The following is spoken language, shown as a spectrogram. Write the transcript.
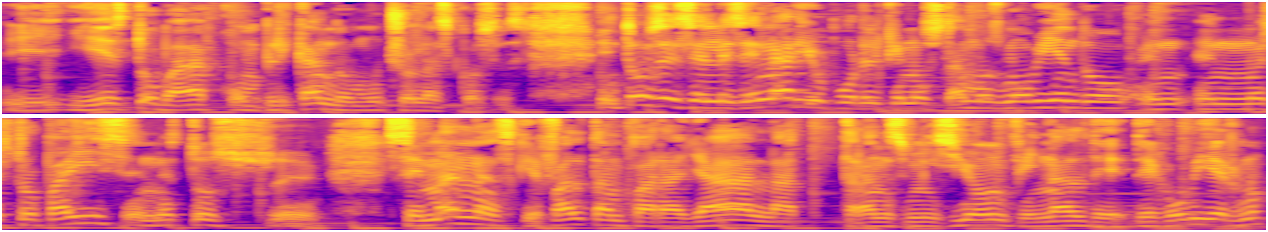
y, esto va complicando mucho las cosas. Entonces el escenario por el que nos estamos moviendo en, nuestro país en estas semanas que faltan para ya la transmisión final de, de gobierno,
